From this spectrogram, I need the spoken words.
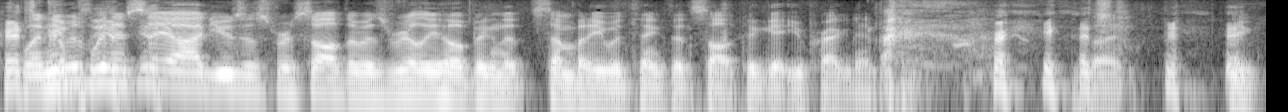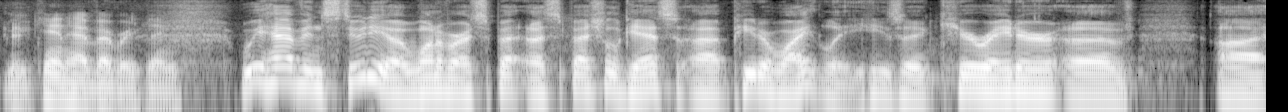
It's when he was going to say I'd use this for salt. I was really hoping that somebody would think that salt could get you pregnant. but you, you can't have everything. We have in studio one of our spe- uh, special guests, uh, Peter Whiteley. He's a curator of uh,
